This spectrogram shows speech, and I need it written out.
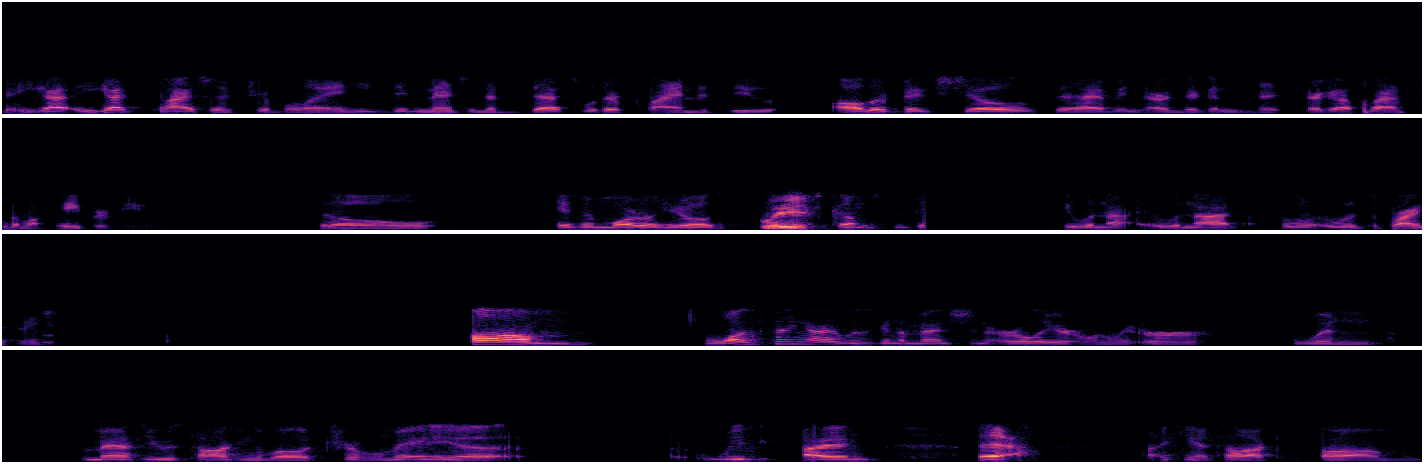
that he got he got ties with AAA, and he did mention that that's what they're planning to do. All their big shows they're having, are they're gonna they're, they're gonna plan to put them on pay per view. So if Immortal Heroes Please. comes to it would not it would not it would surprise me. Um, one thing I was going to mention earlier when we or when Matthew was talking about Triplemania, we I yeah I can't talk. Um,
